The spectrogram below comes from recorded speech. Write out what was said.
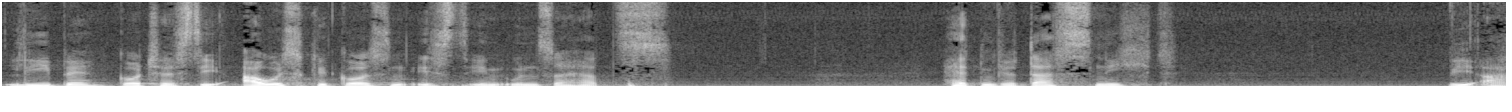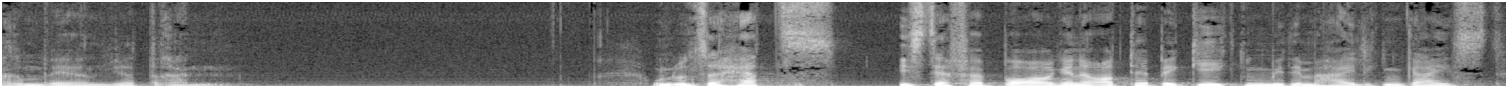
Liebe Gottes, die ausgegossen ist in unser Herz. Hätten wir das nicht, wie arm wären wir dran. Und unser Herz ist der verborgene Ort der Begegnung mit dem Heiligen Geist.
